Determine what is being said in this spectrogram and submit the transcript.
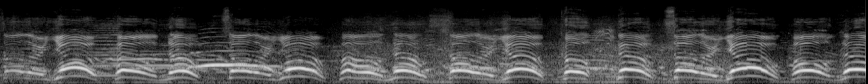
Solar, yo, coal, no, solar, yo, coal, no, solar, yo, coal, no, solar, yo, coal, no.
